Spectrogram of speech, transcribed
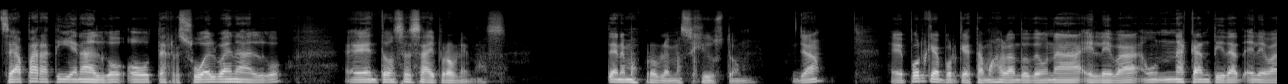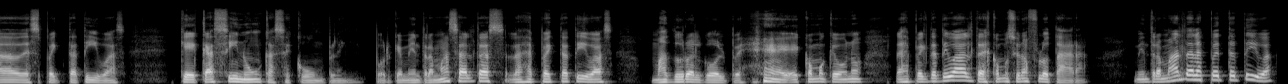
sea para ti en algo o te resuelva en algo, eh, entonces hay problemas. Tenemos problemas, Houston, ¿ya? Eh, ¿Por qué? Porque estamos hablando de una, eleva, una cantidad elevada de expectativas que casi nunca se cumplen. Porque mientras más altas las expectativas, más duro el golpe. es como que uno, las expectativas altas es como si uno flotara. Mientras más alta la expectativa,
